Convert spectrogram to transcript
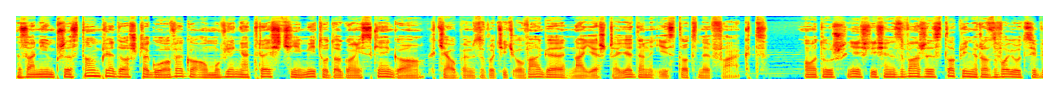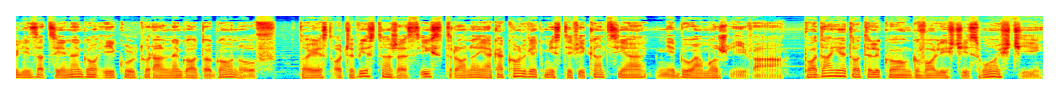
Zanim przystąpię do szczegółowego omówienia treści mitu dogońskiego, chciałbym zwrócić uwagę na jeszcze jeden istotny fakt. Otóż, jeśli się zważy stopień rozwoju cywilizacyjnego i kulturalnego dogonów, to jest oczywiste, że z ich strony jakakolwiek mistyfikacja nie była możliwa. Podaję to tylko gwoli ścisłości,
